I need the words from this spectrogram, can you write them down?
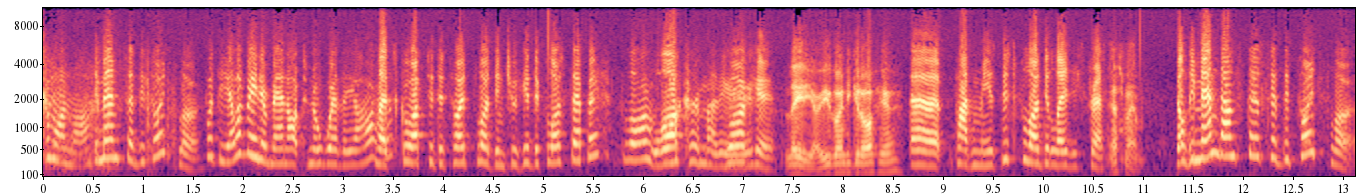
Come on, Ma. The man said the third floor. But the elevator man ought to know where they are. Let's go up to the third floor. Didn't you hear the floor stepper? Floor walker, Mother. Walk here. Lady, are you going to get off here? Uh, pardon me, is this floor the ladies' dress? Yes, ma'am. Well, the man downstairs said the third floor.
